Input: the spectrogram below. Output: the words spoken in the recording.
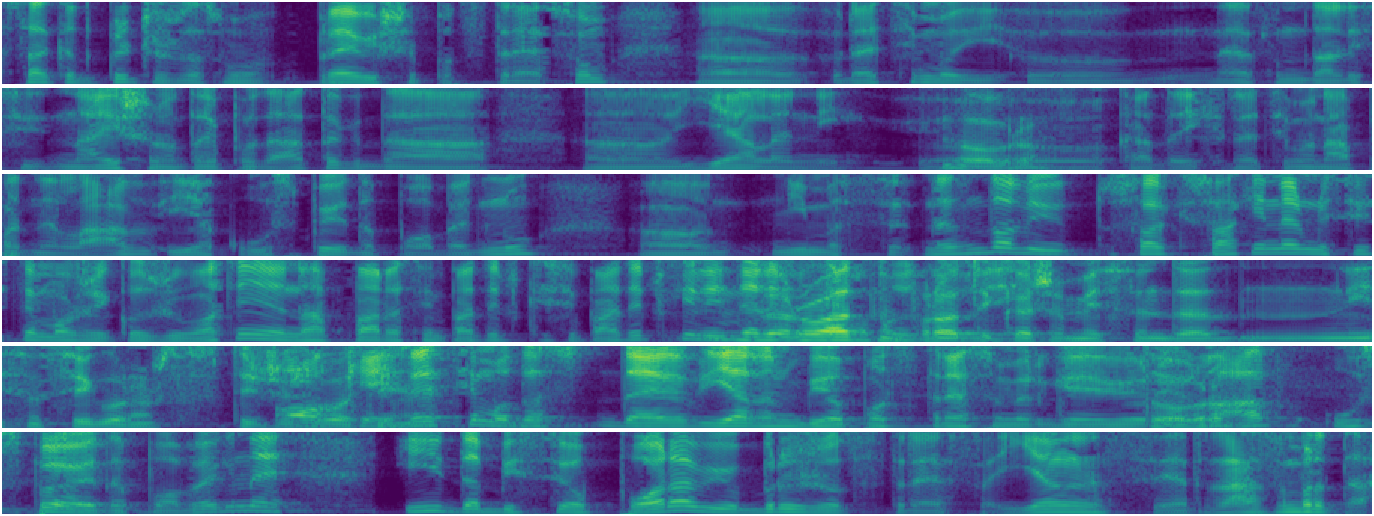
Sad kad pričaš da smo previše pod stresom, uh, recimo, uh, ne znam da li si naišao na taj podatak da uh, jeleni, Dobro. kada ih recimo napadne lav, iako uspeju da pobegnu, njima se, ne znam da li svaki, svaki nervni sistem može i kod životinje na parasimpatički, simpatički ili Verovatno proti, kažem, mislim da nisam siguran što se tiče Ok, životinja. recimo da, da je jelen bio pod stresom jer ga je jurio lav, uspeo je da pobegne i da bi se oporavio brže od stresa. Jelen se razmrda.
